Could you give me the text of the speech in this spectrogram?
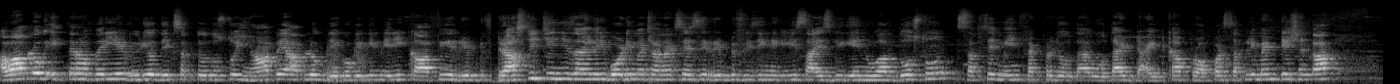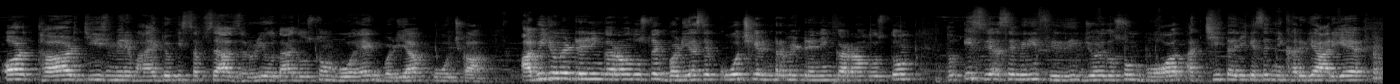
अब आप लोग एक तरफ़ मेरी ये वीडियो देख सकते हो दोस्तों, यहाँ पे आप लोग देखोगे कि मेरी काफ़ी रिप्ड ड्रास्टिक चेंजेस आए मेरी बॉडी में अचानक से, ऐसी रिप्ड फिजिक निकली साइज़ भी गेन हुआ। दोस्तों, सबसे मेन फैक्टर जो होता है, वो होता है डाइट का प्रॉपर सप्लीमेंटेशन का। और थर्ड चीज़ मेरे भाई, जो कि सबसे ज़्यादा ज़रूरी होता है दोस्तों, वो है बढ़िया कोच का। अभी जो मैं ट्रेनिंग कर रहा हूँ दोस्तों, एक बढ़िया से कोच के अंडर में ट्रेनिंग कर रहा हूँ दोस्तों तो इस वजह से मेरी फिजिक जो है दोस्तों बहुत अच्छी तरीके से निखर के आ रही है।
